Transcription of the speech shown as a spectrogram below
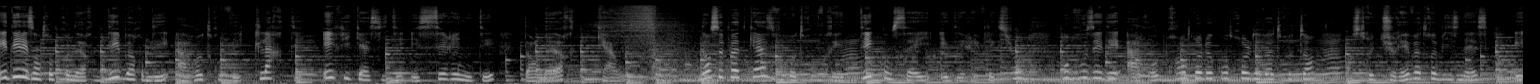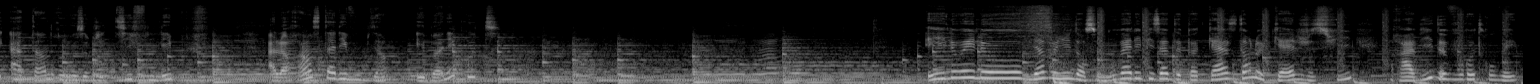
Aider les entrepreneurs débordés à retrouver clarté, efficacité et sérénité dans leur chaos. Dans ce podcast, vous retrouverez des conseils et des réflexions pour vous aider à reprendre le contrôle de votre temps, structurer votre business et atteindre vos objectifs les plus fous. Alors installez-vous bien et bonne écoute Hello hello Bienvenue dans ce nouvel épisode de podcast dans lequel je suis ravie de vous retrouver.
